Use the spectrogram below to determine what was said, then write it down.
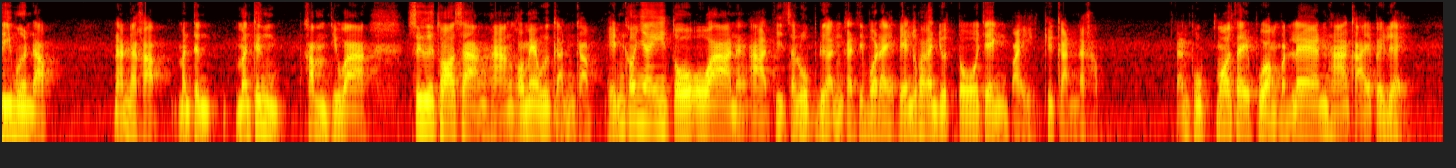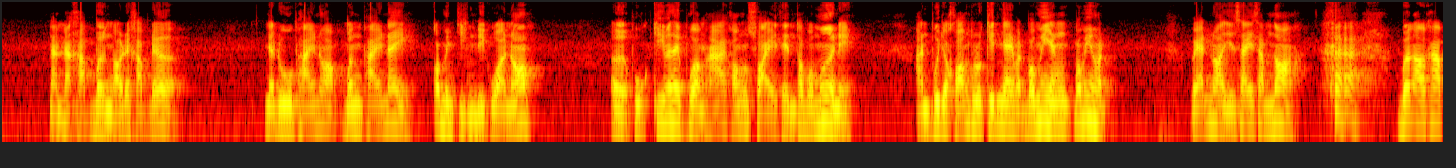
สี่หมื่นอัพ นั่นแหละครับ มันถึงมันถึงคำที่ว่าซื้อทอสร้างหางทอแมวคือกันครับ เห็นเขาใหญ่โตโออานะอาจสิสรุปเดือนกับสิบ่ได้เพียงก็พากันยุดโตเจ๊งไปคือกันนะครับกันผู้มอไซค์พ่วงบัดแลนหาขายไปเรื่อยนั่นแหละครับ เบิ่งเอาได้ครับ เด้ออย่าดูภายนอกเบิ่งภายในก็เป็นจริงดีกว่าเนาะเออผู้ขี่มอไซค์พ่วงหาของสอยเซนทอมมือนี่อันผู้เจ้าของธุรกิจใหญ่บัดบ่มียังบ่มีหดแหวนน้อยสิใส่ซ้ำนาะเบิ่งเอาครับ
